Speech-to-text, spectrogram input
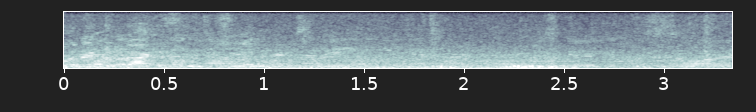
when I go back to the gym next week, I'm just gonna get the sauna.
